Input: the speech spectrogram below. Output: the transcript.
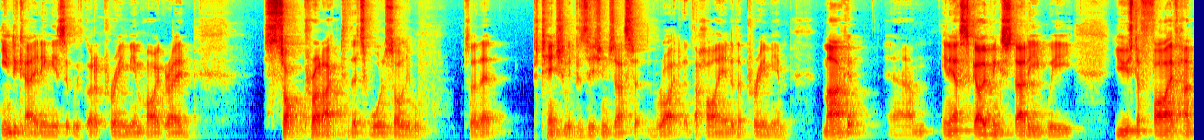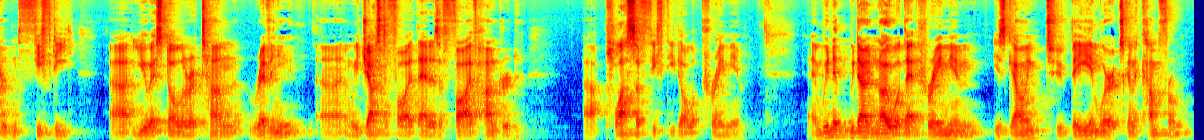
indicating is that we've got a premium high grade sock product that's water soluble. So, that potentially positions us at right at the high end of the premium market. Um, in our scoping study, we used a 550 uh, US dollar a ton revenue, uh, and we justified that as a 500 uh, plus a $50 premium. And we, we don't know what that premium is going to be and where it's going to come from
